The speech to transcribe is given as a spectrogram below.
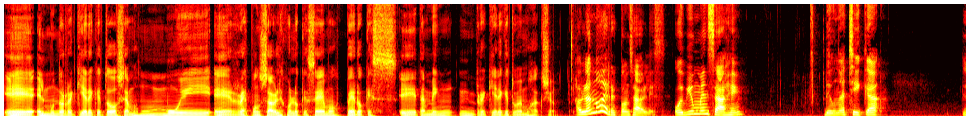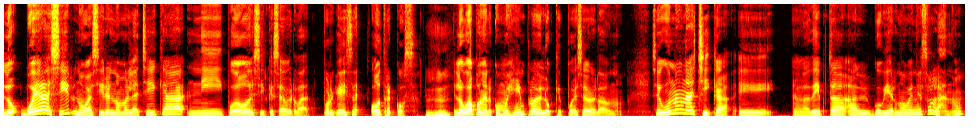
eh, el mundo requiere que todos seamos muy eh, responsables con lo que hacemos, pero que también requiere que tomemos acción. hablando de responsables, hoy vi un mensaje de una chica. Lo voy a decir, no voy a decir el nombre de la chica, ni puedo decir que sea verdad, porque es otra cosa. Lo voy a poner como ejemplo de lo que puede ser verdad o no. Según una chica eh, adepta al gobierno venezolano,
